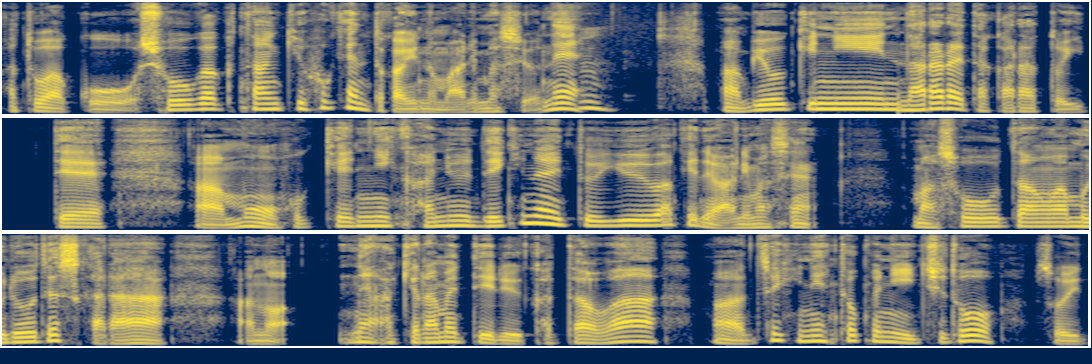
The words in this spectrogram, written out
あとはこう、少額短期保険とかいうのもありますよね。うんまあ、病気になられたからといって、あもう保険に加入できないというわけではありません。まあ、相談は無料ですから、あの、ね、諦めている方は、まあ、ぜひね、特に一度、そういっ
